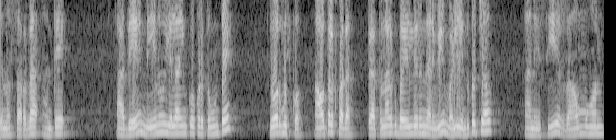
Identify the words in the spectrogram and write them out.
చిన్న సరదా అంతే. అదే నేను ఇలా ఇంకొకరితో ఉంటే? నోరు మూసుకో అవతలకు పద పెత్తనాలకు బయలుదేరిందనివి మళ్ళీ ఎందుకొచ్చావు? అనేసి రామ్మోహన్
